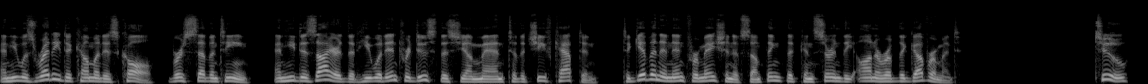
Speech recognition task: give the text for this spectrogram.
and he was ready to come at his call. Verse 17 And he desired that he would introduce this young man to the chief captain, to give him an information of something that concerned the honor of the government. 2.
